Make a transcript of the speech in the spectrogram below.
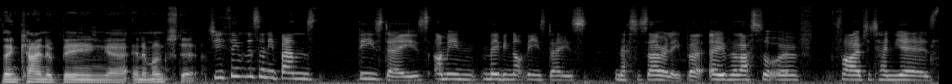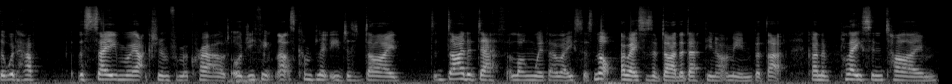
than kind of being uh, in amongst it. Do you think there's any bands these days? I mean, maybe not these days necessarily, but over the last sort of five to ten years that would have the same reaction from a crowd, or do you think that's completely just died? Died a death along with Oasis. Not Oasis have died a death, you know what I mean, but that kind of place in time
